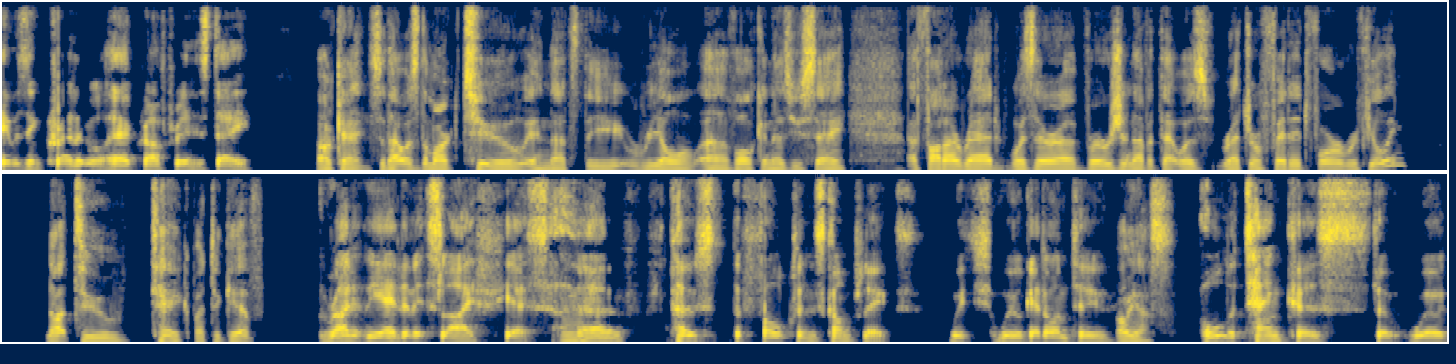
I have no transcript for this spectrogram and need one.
It was incredible aircraft in its day. okay. So that was the Mark II, and that's the real uh, Vulcan, as you say. I thought I read, was there a version of it that was retrofitted for refueling? Not to take, but to give? Right at the end of its life, yes. Mm. Uh, post the Falklands conflict, which we'll get onto, Oh, yes. all the tankers that were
